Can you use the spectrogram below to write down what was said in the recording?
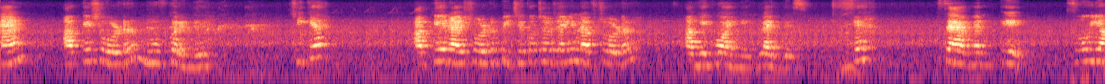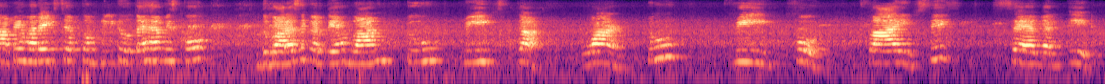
एंड आपके शोल्डर मूव करेंगे, ठीक है? आपके राइट शोल्डर पीछे को चल जाएँगे लेफ़्ट शोल्डर आगे को आएँगे लाइक दिस ठीक है? सेवन एट सो यहाँ पे हमारा एक स्टेप कंप्लीट होता है, हम इसको दोबारा से करते हैं one two three start one two three four five six seven eight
